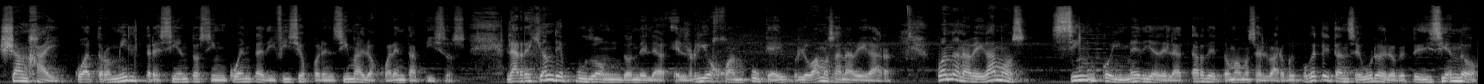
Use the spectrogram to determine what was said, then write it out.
Shanghai, 4.350 edificios por encima de los 40 pisos. La región de Pudong, donde el río Huangpu, que lo vamos a navegar. Cuando navegamos, Cinco y media de la tarde tomamos el barco. ¿Y por qué estoy tan seguro de lo que estoy diciendo?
